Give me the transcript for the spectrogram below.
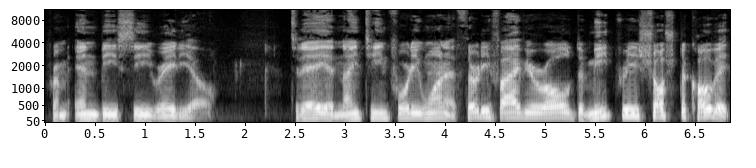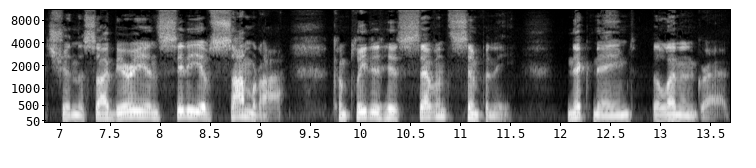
from NBC radio. Today in 1941, a 35 year old Dmitry Shostakovich in the Siberian city of Samara completed his seventh symphony, nicknamed the Leningrad.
